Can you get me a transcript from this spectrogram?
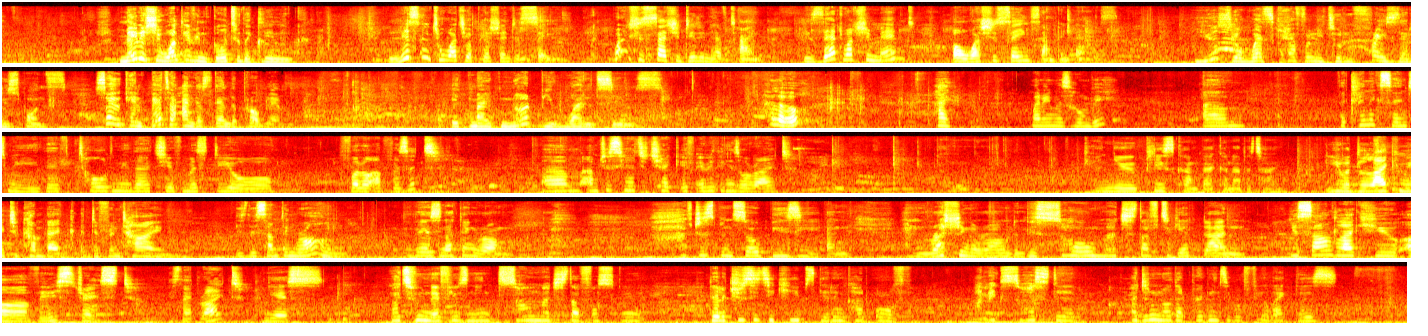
Maybe she won't even go to the clinic. Listen to what your patient is saying. When she said she didn't have time, is that what she meant? Or was she saying something else? Use your words carefully to rephrase the response so you can better understand the problem. It might not be what it seems. Hello. Hi. My name is Humbi. Um, the clinic sent me. They've told me that you've missed your follow-up visit. Um, I'm just here to check if everything is all right. Can you please come back another time? You would like me to come back a different time. Is there something wrong? There's nothing wrong. I've just been so busy and, and rushing around, and there's so much stuff to get done. You sound like you are very stressed. Is that right? Yes. My two nephews need so much stuff for school. The electricity keeps getting cut off. I'm exhausted. I didn't know that pregnancy would feel like this.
